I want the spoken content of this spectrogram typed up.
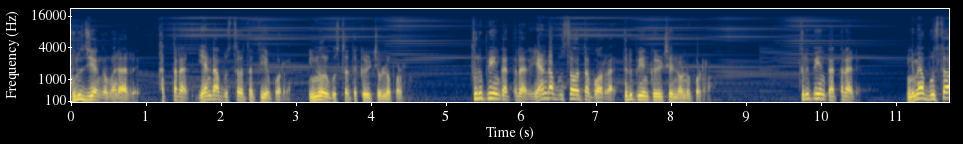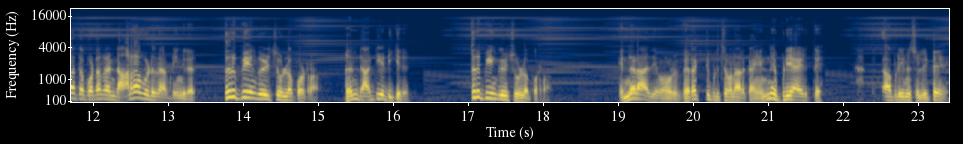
குருஜி அங்கே வராரு. கத்துறாரு. ஏன்டா புஸ்தகத்தை தீய போடுற? இன்னொரு புஸ்தகத்தை கிழிச்சு உள்ள போடுறான். திருப்பியும் கத்துறாரு. ஏன்டா புஸ்தகத்தை போடுற? திருப்பியும் கிழிச்சு இன்னொன்று போடுறான். திருப்பியும் கத்துறாரு. இனிமே புஸ்தகத்தை போட்டால் ரெண்டு அற விடுவேன் அப்படிங்கிறார். திருப்பியும் கிழிச்சு உள்ள போடுறான். ரெண்டு அடி அடிக்கிறார். திருப்பியும் கிழிச்சு உள்ள போடுறான். என்னடா அது இவன் ஒரு விரக்தி பிடிச்சவனா இருக்கான்? என்ன இப்படி ஆயிடுத்து? அப்படின்னு சொல்லிட்டு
